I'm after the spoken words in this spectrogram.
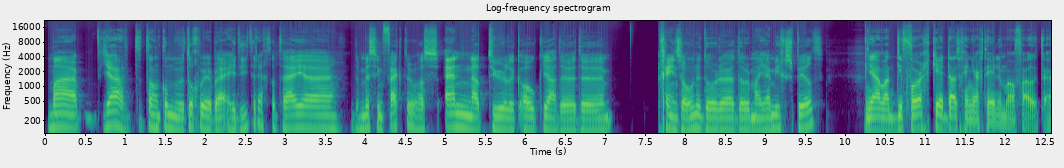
Maar ja, dan komen we toch weer bij AD terecht. Dat hij eh, de missing factor was. En natuurlijk ook ja, de, de, geen zone door, eh, door Miami gespeeld. Ja, want die vorige keer, dat ging echt helemaal fout, hè.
